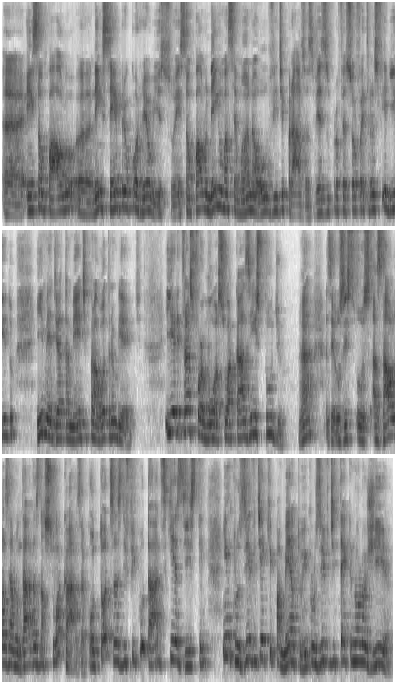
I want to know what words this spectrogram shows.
Uh, em São Paulo, uh, nem sempre ocorreu isso. Em São Paulo, nem uma semana houve de prazo. Às vezes, o professor foi transferido imediatamente para outro ambiente. E ele transformou a sua casa em estúdio. Né? Dizer, os, os, as aulas eram dadas na sua casa, com todas as dificuldades que existem, inclusive de equipamento, inclusive de tecnologia.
